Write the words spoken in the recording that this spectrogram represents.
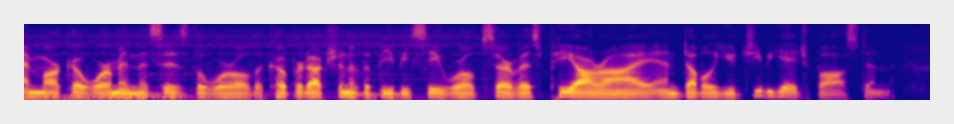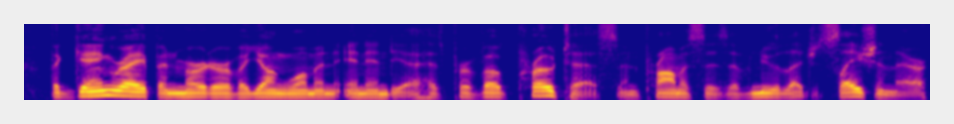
I'm Marco Werman. This is The World, a co production of the BBC World Service, PRI, and WGBH Boston. The gang rape and murder of a young woman in India has provoked protests and promises of new legislation there.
